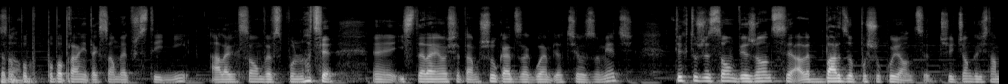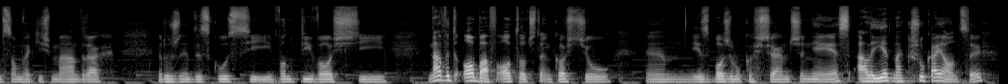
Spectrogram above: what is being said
Wiadomo. po- popoprani tak samo jak wszyscy inni, ale są we wspólnocie e, i starają się tam szukać, zagłębiać się, rozumieć. Tych, którzy są wierzący, ale bardzo poszukujący, czyli ciągle gdzieś tam są w jakichś meandrach różnych dyskusji, wątpliwości, nawet obaw o to, czy ten kościół jest Bożym Kościołem, czy nie jest, ale jednak szukających,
